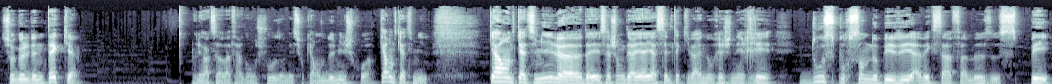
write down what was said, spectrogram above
sur Golden Tech. Vous allez voir que ça va pas faire grand chose, on est sur 42 000 je crois. 44 000. 44 000, sachant que derrière il y a Celtech qui va nous régénérer 12% de nos PV avec sa fameuse spé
